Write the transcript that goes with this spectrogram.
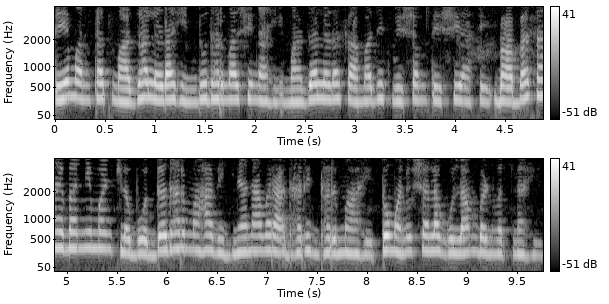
ते म्हणतात माझा लढा हिंदू धर्माशी नाही माझा लढा सामाजिक विषमतेशी आहे. बाबासाहेबांनी म्हटलं बौद्ध धर्म हा विज्ञानावर आधारित धर्म आहे. तो मनुष्याला गुलाम बनवत नाही.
